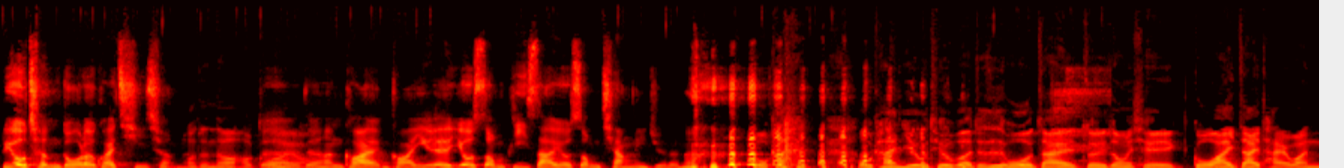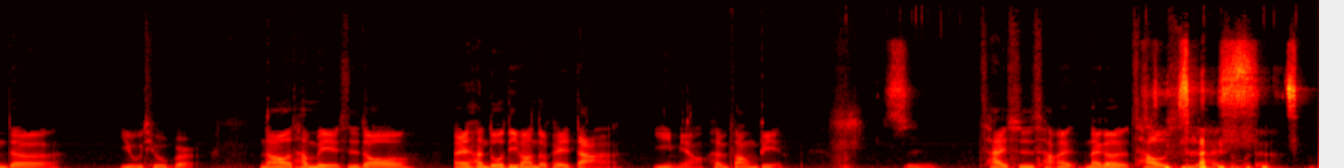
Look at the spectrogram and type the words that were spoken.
六成多了，快七成了。哦，真的哦、好快对对，哦！很快很快，因为又送披萨又送枪，你觉得呢？我看我看 YouTube，就是我有在追踪一些国外在台湾的 YouTuber，然后他们也是都哎、很多地方都可以打疫苗，很方便。是菜市场哎、那个超市还是什么的，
